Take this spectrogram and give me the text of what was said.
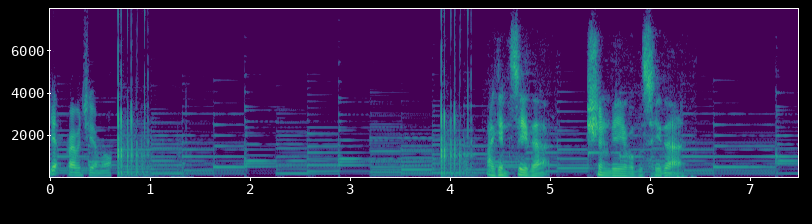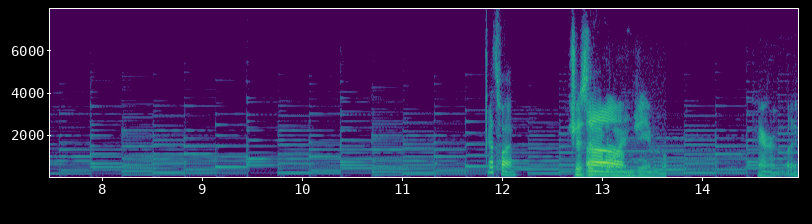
Yep, private GM roll. I can see that. Shouldn't be able to see that. That's fine. Just a Um, blind GM roll, apparently.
